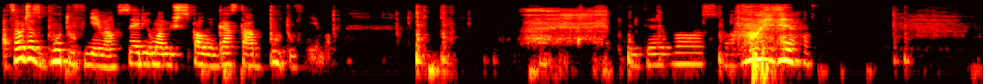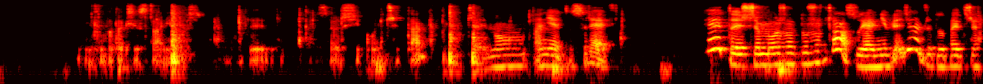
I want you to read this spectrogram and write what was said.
A cały czas butów nie mam. Serio, mam już spawn gasta, a butów nie mam. Pójdę boso, pójdę Chyba tak się stanie. Y, Zaraz się kończy, tak? Czy no, a nie, to jest ref. E, to jeszcze można dużo czasu. Ja nie wiedziałem, że tutaj trzeba.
